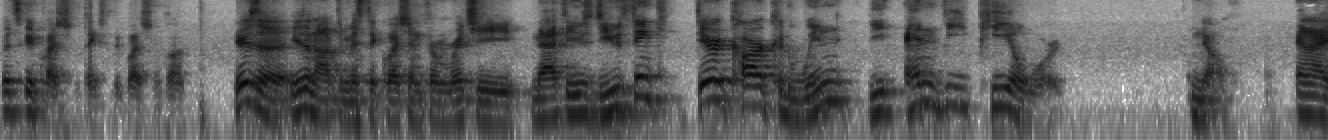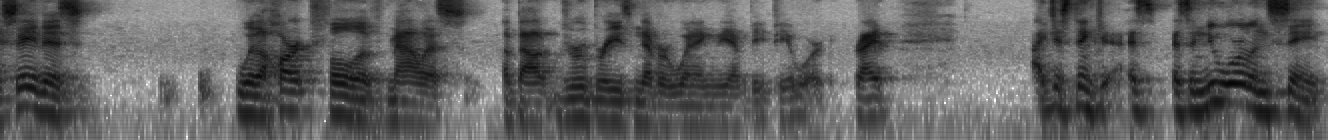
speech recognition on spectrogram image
That's a good question. Thanks for the question, Claude. Here's a here's an optimistic question from Richie Matthews. Do you think Derek Carr could win the MVP award? No. And I say this with a heart full of malice about Drew Brees never winning the MVP award, right? I just think as as a New Orleans Saint,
